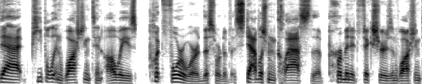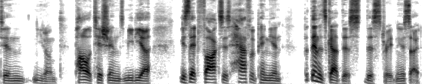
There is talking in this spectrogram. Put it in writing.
that people in Washington always put forward, the sort of establishment class, the permanent fixtures in Washington, you know, politicians, media, is that Fox is half opinion, but then it's got this this straight news side.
